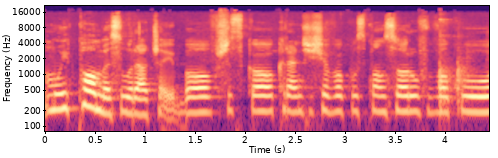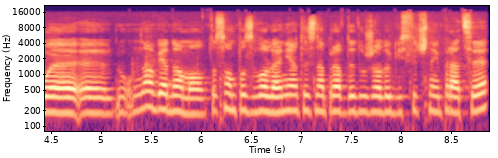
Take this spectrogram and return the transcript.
mój pomysł raczej, bo wszystko kręci się wokół sponsorów, wokół, e, e, no wiadomo, to są pozwolenia, to jest naprawdę dużo logistycznej pracy.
